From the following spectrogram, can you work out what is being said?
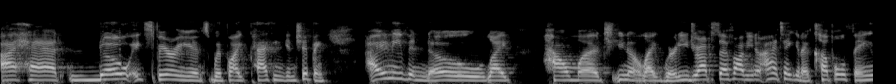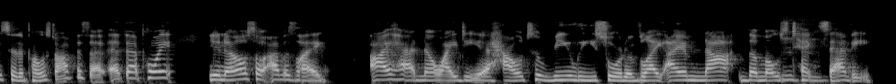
I had no experience with like packing and shipping. I didn't even know like how much, you know, like where do you drop stuff off? You know, I had taken a couple things to the post office at, at that point, you know, so I was like, I had no idea how to really sort of like, I am not the most mm-hmm. tech savvy.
